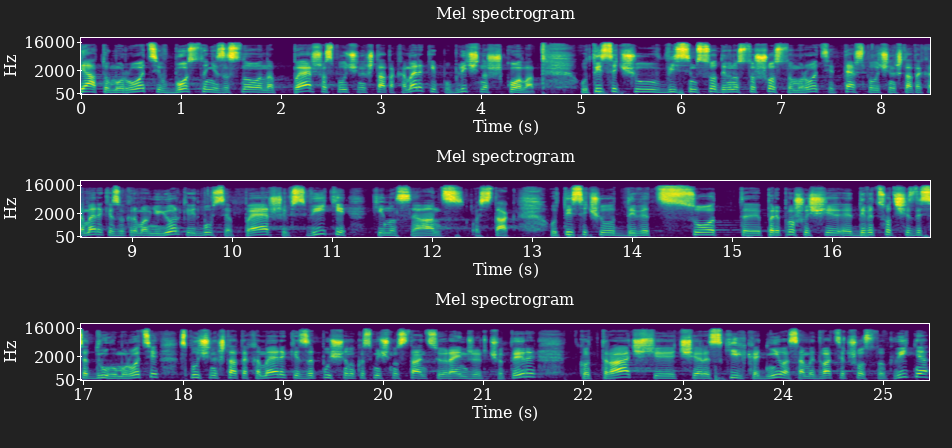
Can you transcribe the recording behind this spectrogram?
1905 році в Бостоні заснована перша в Сполучених Штатах Америки публічна школа. У 1896 році теж в Сполучених Штатах Америки, зокрема в Нью-Йорку, відбувся перший в світі кіносеанс. Ось так. У 1900 перепрошую, ще, е, 962 році в Сполучених Штатах Америки запущено космічну станцію Ranger 4, котра через кілька днів, а саме 26 квітня,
